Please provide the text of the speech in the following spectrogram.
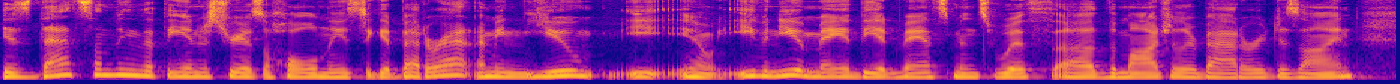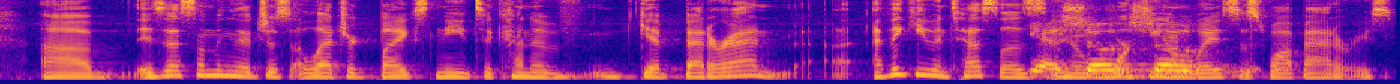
is that something that the industry as a whole needs to get better at? I mean you you know even you made the advancements with uh, the modular battery design. Uh, is that something that just electric bikes need to kind of get better at? I think even tesla is yeah, you know, so, working so on ways to swap batteries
